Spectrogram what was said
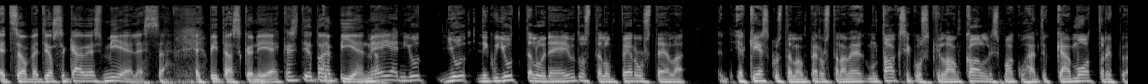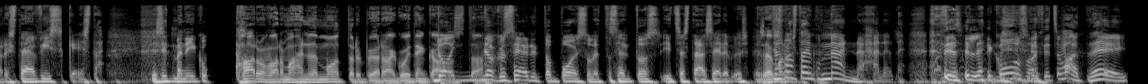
Että se on, että jos se käy edes mielessä, että pitäisikö, niin ehkä sitten jotain pientä. Meidän jut, ju, niin kuin jutteluiden ja jutustelun perusteella ja keskustelun perusteella mun taksikuskilla on kallis maku. Hän tykkää moottoripyöristä ja viskeistä. Ja sitten mä niinku, Harva varmaan hänelle moottoripyörää kuitenkaan no, ostaa. no kun se nyt on pois suljettu, se nyt on itsestäänselvyys. Se ostaa jonkun männä hänelle. ja silleen kun osaat, että sä vaan, että hei,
